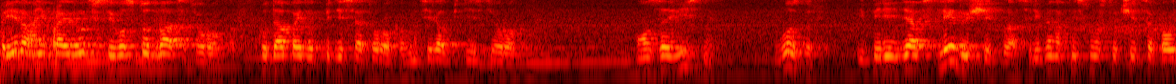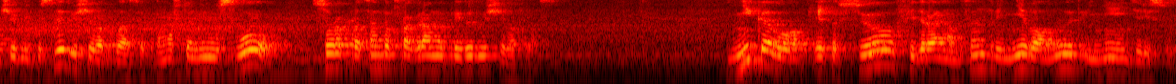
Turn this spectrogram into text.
при этом они пройдут всего 120 уроков. Куда пойдут 50 уроков, материал 50 уроков? Он зависнет в воздухе. И перейдя в следующий класс, ребенок не сможет учиться по учебнику следующего класса, потому что не усвоил 40% программы предыдущего класса. Никого это все в федеральном центре не волнует и не интересует.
